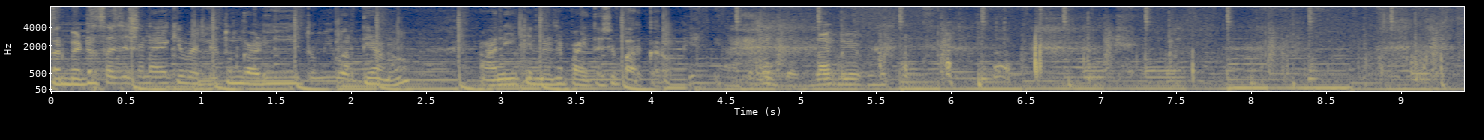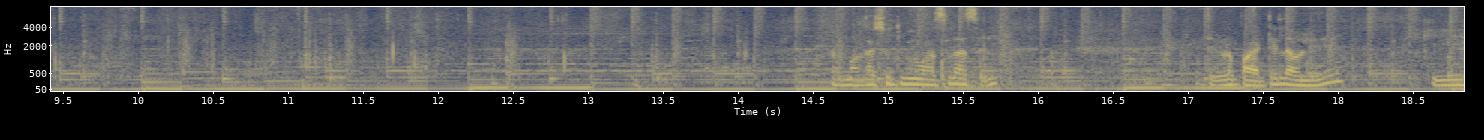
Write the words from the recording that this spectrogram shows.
तर बेटर सजेशन आहे की वेल्हेतून गाडी तुम्ही वरती आणा आणि किल्ल्याच्या पायथ्याशी पार्क करा. तर मग असे तुम्ही वाचलं असेल. तिकडं पार्टी लावली आहे की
